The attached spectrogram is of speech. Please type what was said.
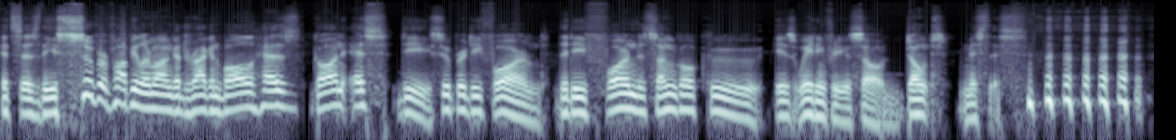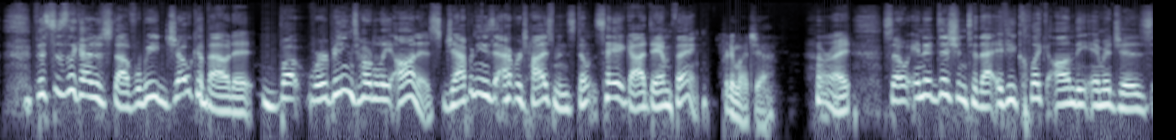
it says the super popular manga Dragon Ball has gone SD, super deformed. The deformed Son Goku is waiting for you, so don't miss this. this is the kind of stuff we joke about it, but we're being totally honest. Japanese advertisements don't say a goddamn thing. Pretty much, yeah. All right. So, in addition to that, if you click on the images,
